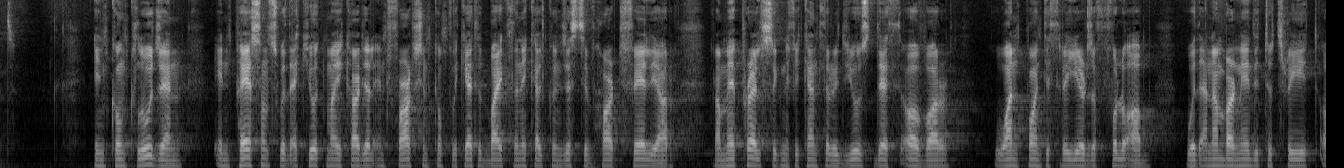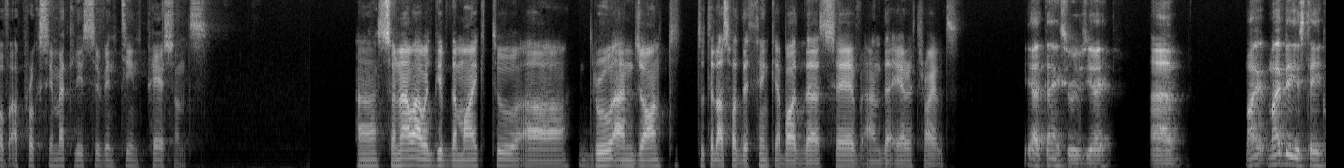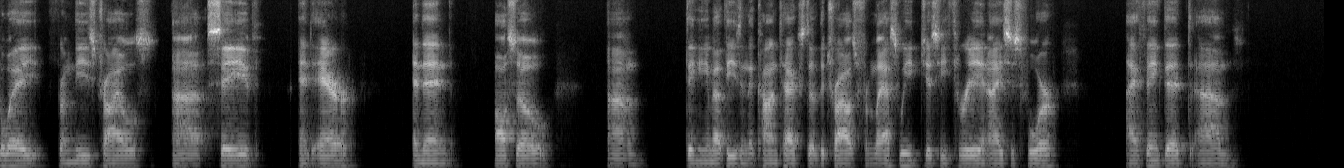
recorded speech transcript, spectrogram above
In conclusion, in patients with acute myocardial infarction complicated by clinical congestive heart failure, Ramipril significantly reduced death over 1.3 years of follow up, with a number needed to treat of approximately 17 patients. Uh, so now I will give the mic to uh, Drew and John to, to, tell us what they think about the SAVE and the AIRE trials. Yeah, thanks, Ruzieh. Uh, my my biggest takeaway from these trials, uh, SAVE and AIRE, and then also um, thinking about these in the context of the trials from last week, GISSI 3 and ISIS 4, I think that um,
